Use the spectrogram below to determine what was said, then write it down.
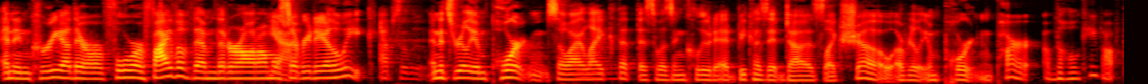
And in Korea, there are four or five of them that are on almost Yeah. every day of the week Absolutely. and it's really important so i like that this was included because it does like show a really important part of the whole k-pop thing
